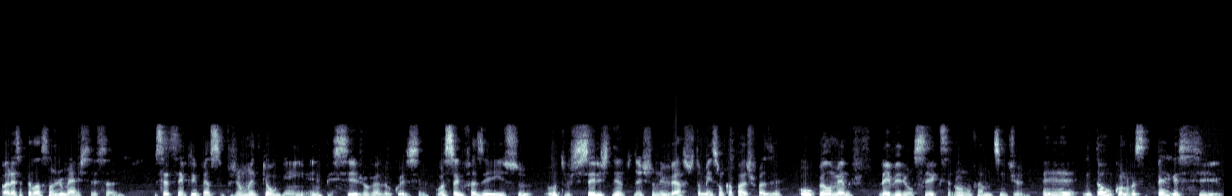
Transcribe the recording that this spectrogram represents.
parece apelação de mestre, sabe? Você sempre pensa, no momento que alguém, NPC, jogador, coisa assim, consegue fazer isso, outros seres dentro deste universo também são capazes de fazer. Ou pelo menos deveriam ser, que senão não faz muito sentido. É, então, quando você pega esse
